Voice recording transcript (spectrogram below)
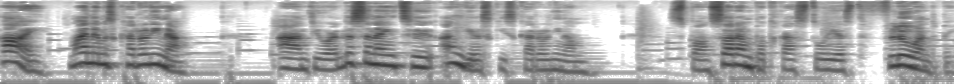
Hi, my name is Karolina and you are listening to Angielski z Karoliną. Sponsorem podcastu jest Fluentby,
